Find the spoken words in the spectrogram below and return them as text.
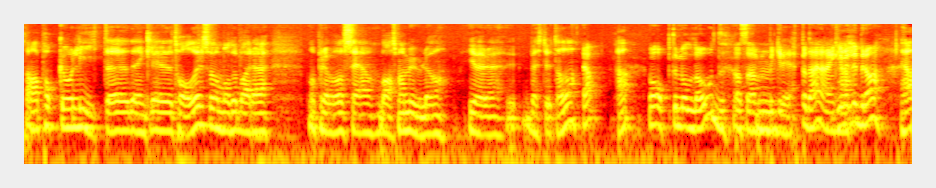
samme pokke hvor lite det egentlig tåler, så må du bare må prøve å se hva som er mulig å gjøre best ut av det. Ja. Ja. Og optimal load, altså begrepet der, er egentlig Mm. Ja. veldig bra. Ja.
